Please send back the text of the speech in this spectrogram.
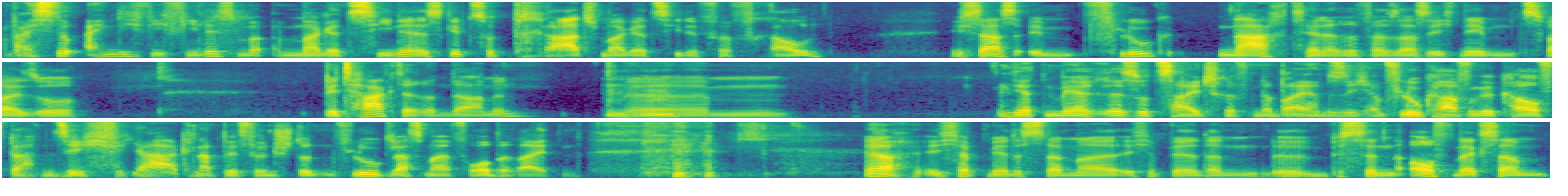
weißt du eigentlich, wie viele Magazine es gibt, so Tratsch-Magazine für Frauen? Ich saß im Flug nach Teneriffa, saß ich neben zwei so betagteren Damen. Mhm. Ähm, die hatten mehrere so Zeitschriften dabei, haben sie sich am Flughafen gekauft, dachten sich, ja, knappe fünf Stunden Flug, lass mal vorbereiten. ja, ich habe mir das dann mal, ich habe mir dann äh, ein bisschen aufmerksam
